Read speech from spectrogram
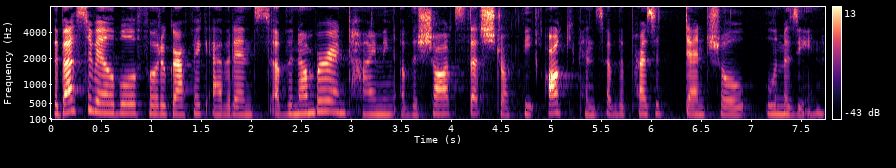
the best available photographic evidence of the number and timing of the shots that struck the occupants of the presidential limousine.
